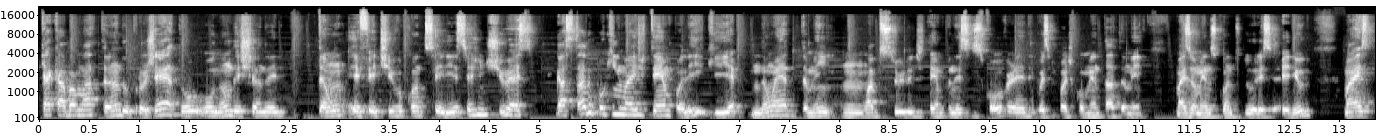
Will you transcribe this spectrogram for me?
que acaba matando o projeto ou, ou não deixando ele tão efetivo quanto seria se a gente tivesse gastado um pouquinho mais de tempo ali, que é, não é também um absurdo de tempo nesse Discover, né? Depois você pode comentar também mais ou menos quanto dura esse período, mas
